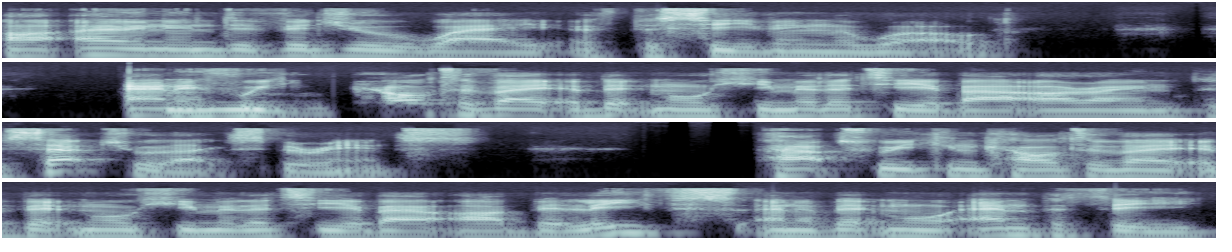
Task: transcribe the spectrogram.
our own individual way of perceiving the world. And mm-hmm. if we mm. cultivate a bit more humility about our own perceptual experience, perhaps we can cultivate a bit more humility about our beliefs and a bit more empathy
